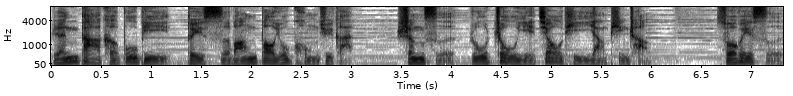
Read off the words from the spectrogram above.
人大可不必对死亡抱有恐惧感，生死如昼夜交替一样平常。所谓死，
